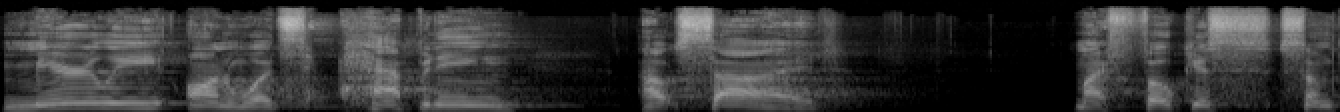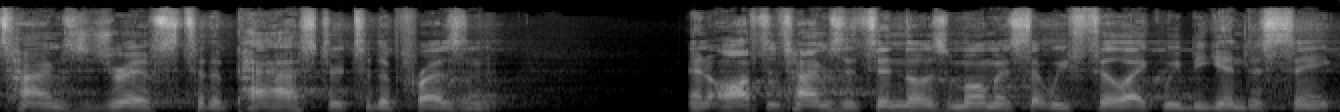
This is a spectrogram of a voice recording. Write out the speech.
merely on what's happening outside, my focus sometimes drifts to the past or to the present. And oftentimes it's in those moments that we feel like we begin to sink.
